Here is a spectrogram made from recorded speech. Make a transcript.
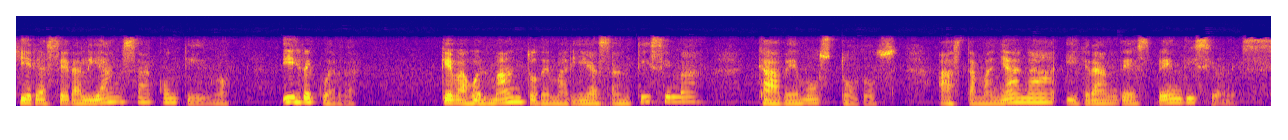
quiere hacer alianza contigo. Y recuerda que bajo el manto de María Santísima cabemos todos. Hasta mañana y grandes bendiciones.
